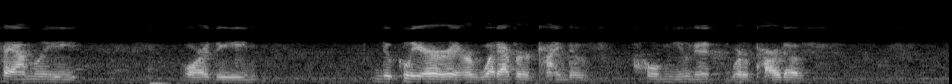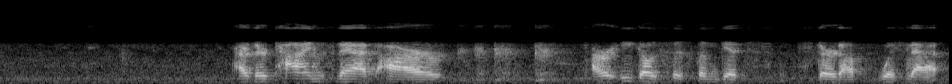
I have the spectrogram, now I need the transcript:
family, or the nuclear or whatever kind of home unit we're part of. Are there times that our our ego system gets stirred up with that?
